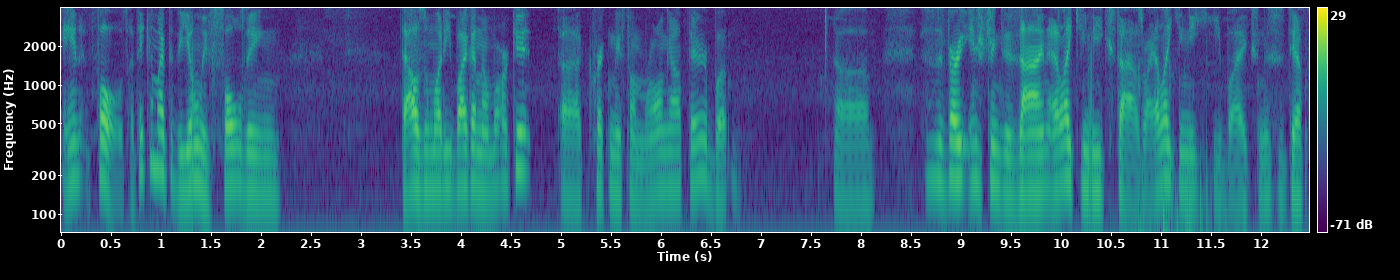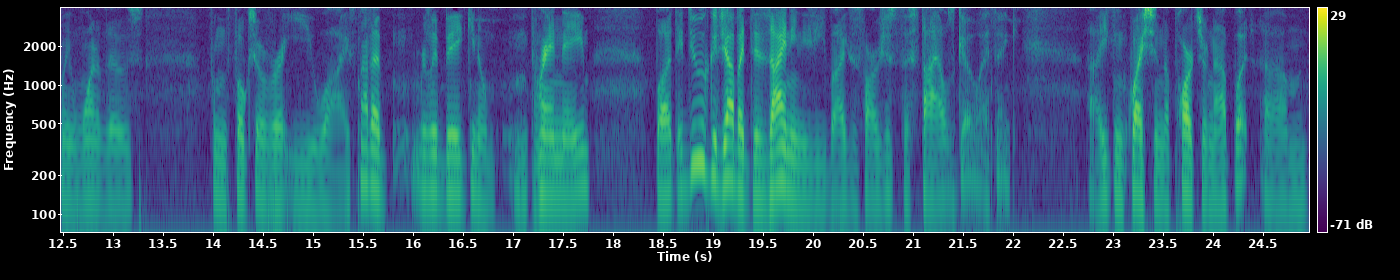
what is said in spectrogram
and it folds. I think it might be the only folding 1,000 watt e-bike on the market. Uh, correct me if I'm wrong out there, but uh, this is a very interesting design. I like unique styles, right? I like unique e-bikes, and this is definitely one of those from the folks over at EUY. It's not a really big, you know, brand name, but they do a good job at designing these e-bikes as far as just the styles go. I think uh, you can question the parts or not, but um,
